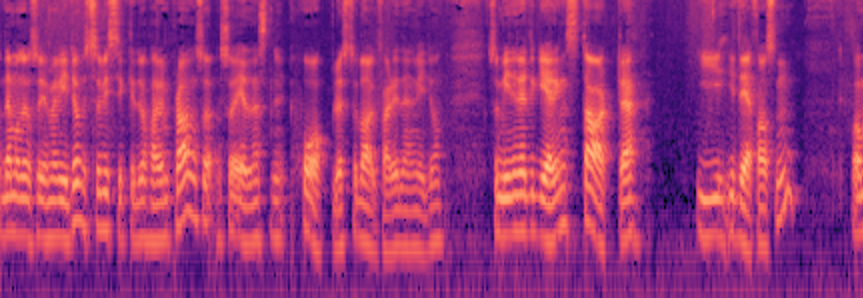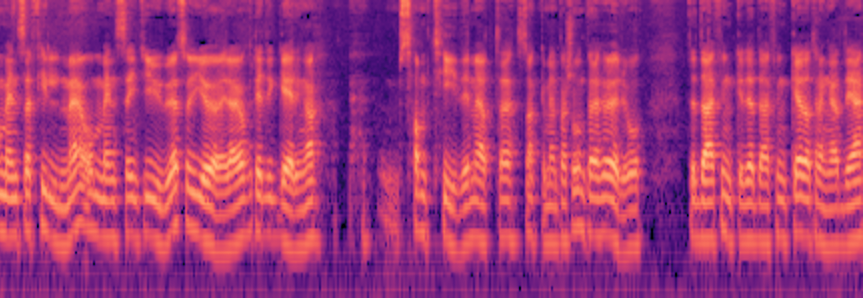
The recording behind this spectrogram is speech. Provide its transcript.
Og det må du også gjøre med video. Så hvis ikke du har en plan, så, så er det nesten håpløst å lage ferdig den videoen. Så min redigering starter i idéfasen. Og mens jeg filmer, og mens jeg intervjuer, så gjør jeg jo redigeringa samtidig med at jeg snakker med en person. For jeg hører jo det der funker, det der funker, da trenger jeg det.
